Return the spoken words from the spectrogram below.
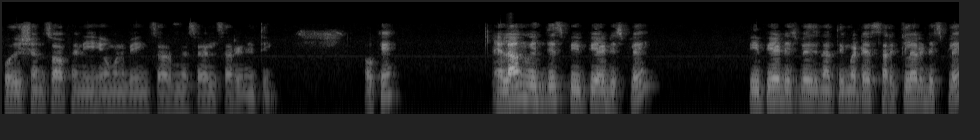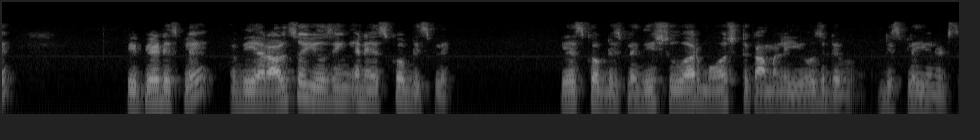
positions of any human beings or missiles or anything. Okay along with this PPI display PPI display is nothing but a circular display. PPI display we are also using an A-scope display. A-scope display these two are most commonly used display units.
